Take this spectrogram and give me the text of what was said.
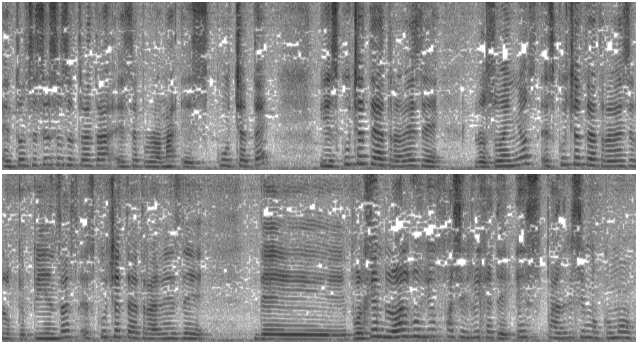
Entonces eso se trata, este programa, escúchate, y escúchate a través de los sueños, escúchate a través de lo que piensas, escúchate a través de, de por ejemplo, algo bien fácil, fíjate, es padrísimo como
